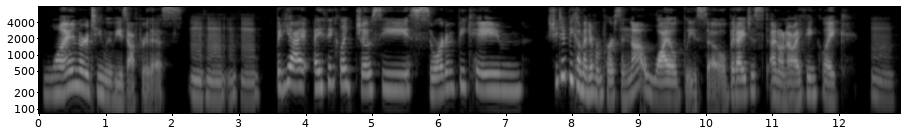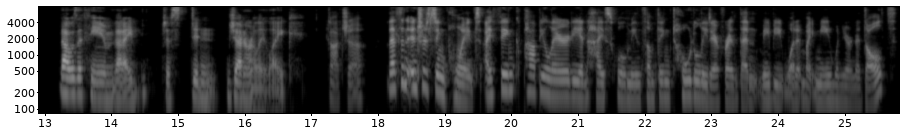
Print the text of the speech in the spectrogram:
one or two movies after this Mm-hmm. Mm-hmm. but yeah I, I think like josie sort of became she did become a different person not wildly so but i just i don't know i think like Hmm. That was a theme that i just didn't generally like Gotcha. That's an interesting point. I think popularity in high school means something totally different than maybe what it might mean when you're an adult.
